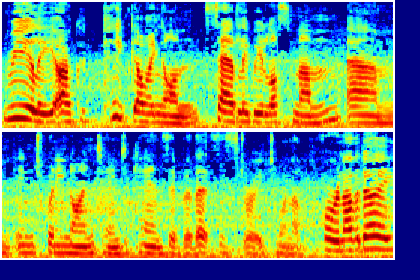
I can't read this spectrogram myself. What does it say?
really, I could keep going on. Sadly, we lost mum um, in 2019 to cancer, but that's a story to another, for another day.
